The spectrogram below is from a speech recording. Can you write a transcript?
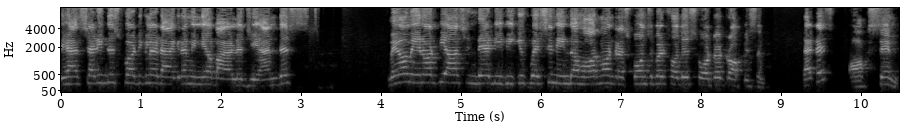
they have studied this particular diagram in your biology and this may or may not be asked in their DBQ question in the hormone responsible for this phototropism. That is auxin.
